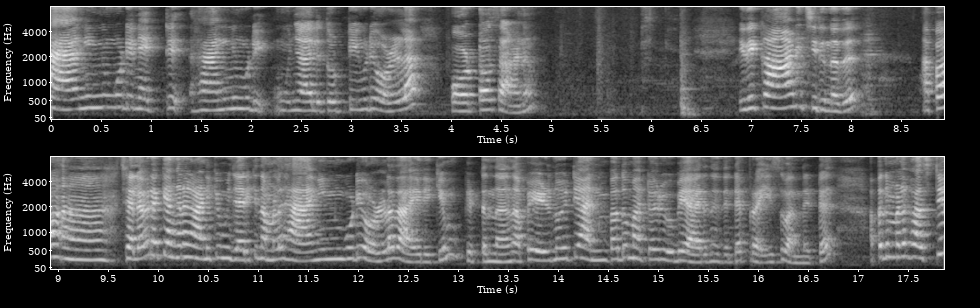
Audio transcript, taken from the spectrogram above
ഹാങ്ങിങ്ങും കൂടി നെറ്റ് ഹാങ്ങിങ്ങും കൂടി ഊഞ്ഞാൽ തൊട്ടിയും കൂടി ഉള്ള ഫോട്ടോസാണ് ഇത് കാണിച്ചിരുന്നത്. അപ്പൊ ചിലവരൊക്കെ അങ്ങനെ കാണിക്കും വിചാരിക്കും നമ്മൾ ഹാങ്ങിങ് കൂടി ഉള്ളതായിരിക്കും കിട്ടുന്നതെന്ന്. അപ്പൊ എഴുന്നൂറ്റി അൻപത് മറ്റോ രൂപയായിരുന്നു ഇതിന്റെ പ്രൈസ് വന്നിട്ട്. അപ്പൊ നമ്മൾ ഫസ്റ്റ്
